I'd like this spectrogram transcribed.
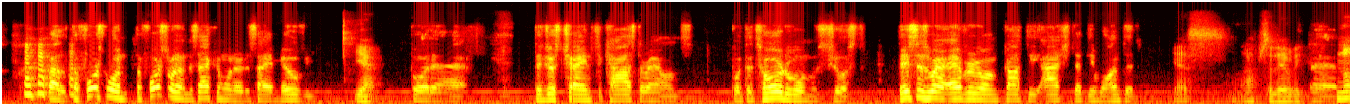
well, the first one, the first one and the second one are the same movie, yeah. but uh, they just changed the cast around. But the third one was just. This is where everyone got the ash that they wanted. Yes. Absolutely. Uh, No,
